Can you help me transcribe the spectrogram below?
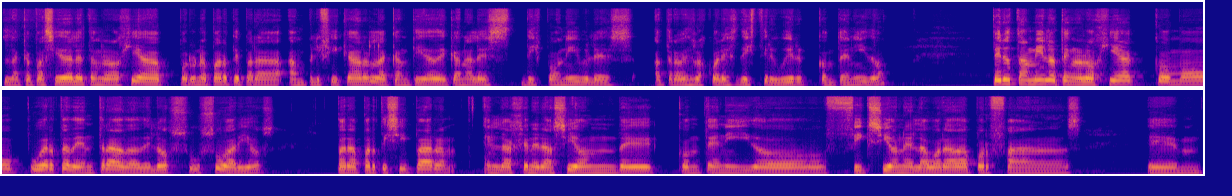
la capacidad de la tecnología, por una parte, para amplificar la cantidad de canales disponibles a través de los cuales distribuir contenido, pero también la tecnología como puerta de entrada de los usuarios para participar en la generación de contenido, ficción elaborada por fans, em,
